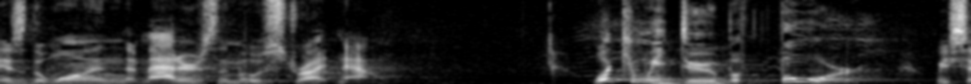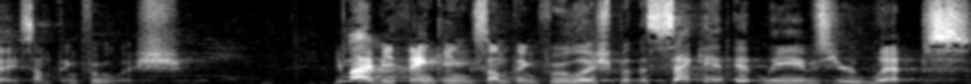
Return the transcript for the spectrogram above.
is the one that matters the most right now. What can we do before we say something foolish? You might be thinking something foolish, but the second it leaves your lips,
